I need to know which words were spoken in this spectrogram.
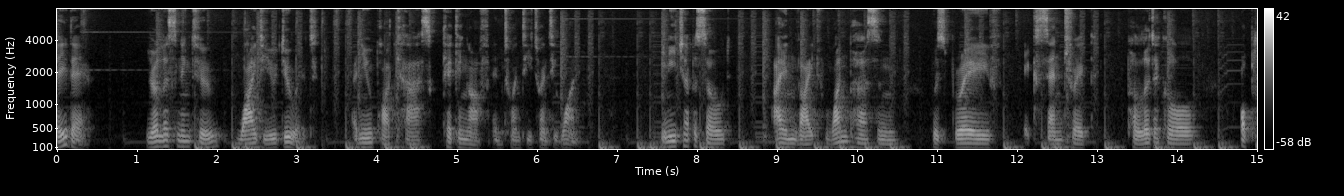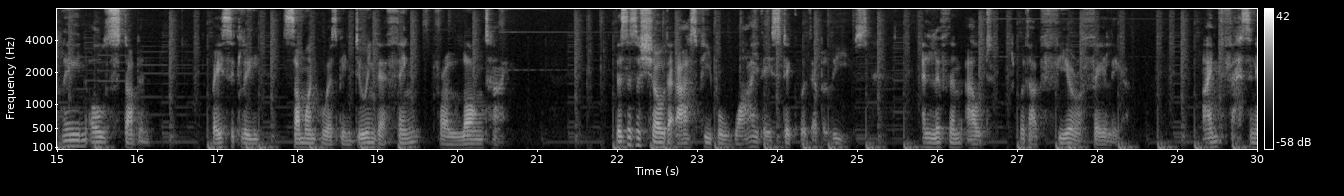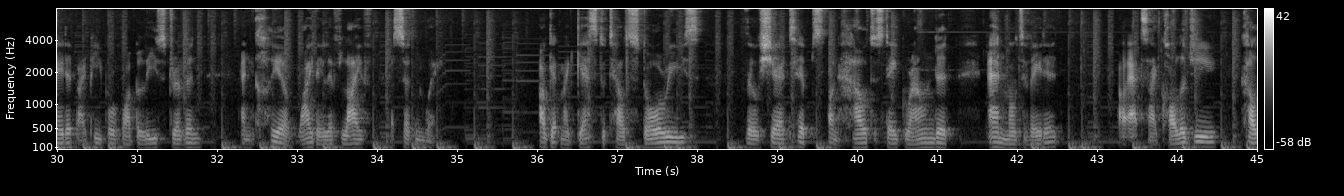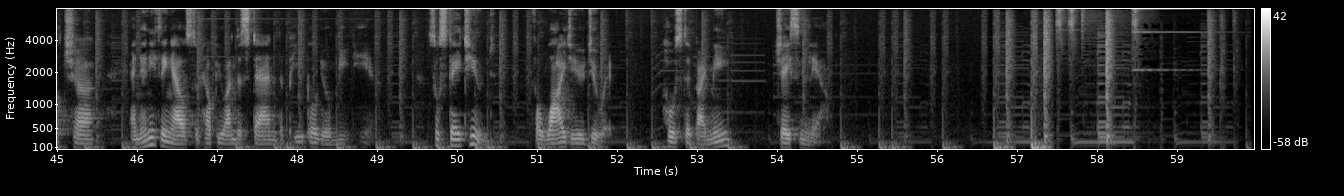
Hey there. You're listening to Why Do You Do It, a new podcast kicking off in 2021. In each episode, I invite one person who's brave, eccentric, political, or plain old stubborn. Basically, someone who has been doing their thing for a long time. This is a show that asks people why they stick with their beliefs and live them out without fear of failure. I'm fascinated by people who are beliefs driven and clear why they live life a certain way. I'll get my guests to tell stories, they'll share tips on how to stay grounded and motivated. I'll add psychology, culture, and anything else to help you understand the people you'll meet here. So stay tuned for Why Do You Do It? Hosted by me, Jason Liao.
